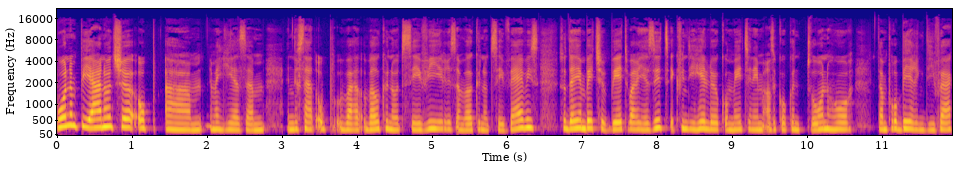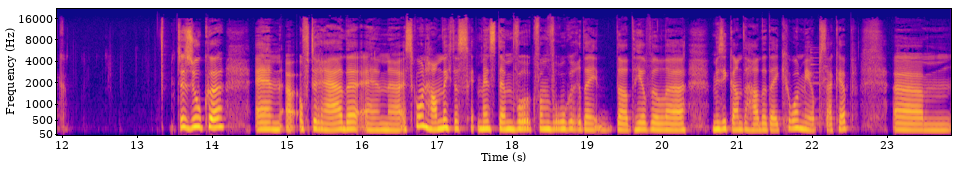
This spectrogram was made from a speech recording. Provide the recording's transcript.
Gewoon een pianootje op um, mijn gsm. En er staat op welke noot C4 is en welke noot C5 is, zodat je een beetje weet waar je zit. Ik vind die heel leuk om mee te nemen. Als ik ook een toon hoor, dan probeer ik die vaak te zoeken en, uh, of te raden. En uh, het is gewoon handig. Dat is mijn stemvork van vroeger, dat, dat heel veel uh, muzikanten hadden, dat ik gewoon mee op zak heb. Um,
